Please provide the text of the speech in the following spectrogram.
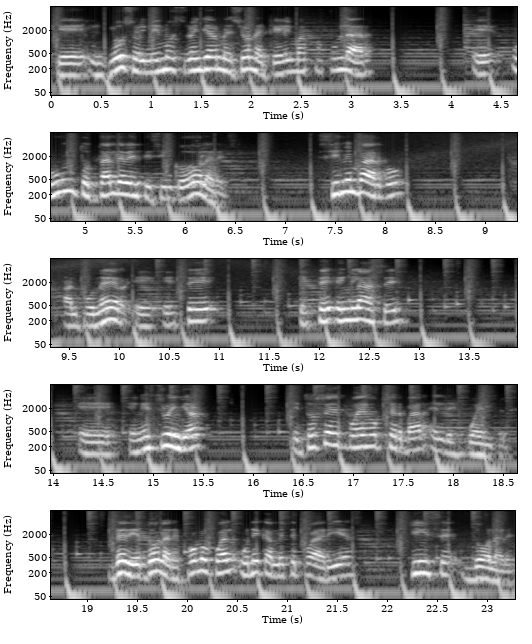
que incluso el mismo Stranger menciona que es el más popular, eh, un total de 25 dólares. Sin embargo, al poner eh, este, este enlace eh, en Stranger, entonces puedes observar el descuento de 10 dólares, por lo cual únicamente pagarías 15 dólares.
